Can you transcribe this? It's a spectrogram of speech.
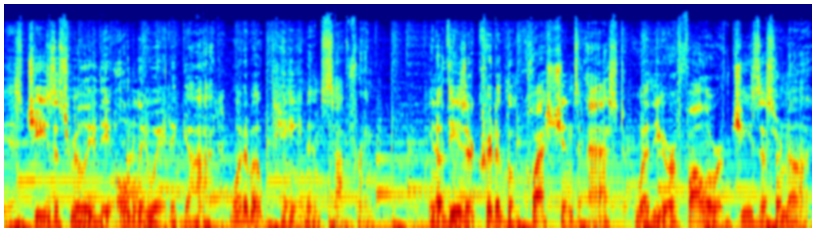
Is Jesus really the only way to God? What about pain and suffering? You know, these are critical questions asked whether you're a follower of Jesus or not.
